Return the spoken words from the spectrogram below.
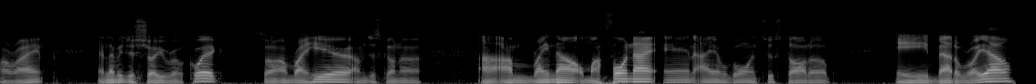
All right, and let me just show you real quick. So I'm right here. I'm just gonna. Uh, I'm right now on my Fortnite, and I am going to start up a battle royale.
